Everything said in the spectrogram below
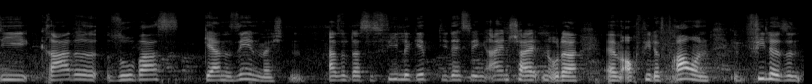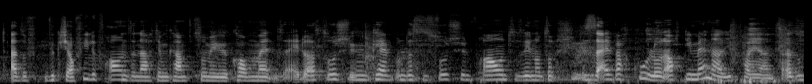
die gerade sowas gerne sehen möchten. Also dass es viele gibt, die deswegen einschalten oder ähm, auch viele Frauen. Viele sind, also wirklich auch viele Frauen sind nach dem Kampf zu mir gekommen und meinten, ey, du hast so schön gekämpft und das ist so schön, Frauen zu sehen und so. Das ist einfach cool. Und auch die Männer, die feiern Also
